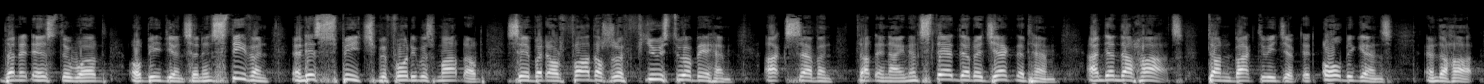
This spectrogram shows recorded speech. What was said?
than it is toward obedience. And in Stephen, in his speech before he was martyred, say, but our fathers refused to obey him. Acts 7, 39. Instead, they rejected him and in their hearts turned back to Egypt. It all begins in the heart.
